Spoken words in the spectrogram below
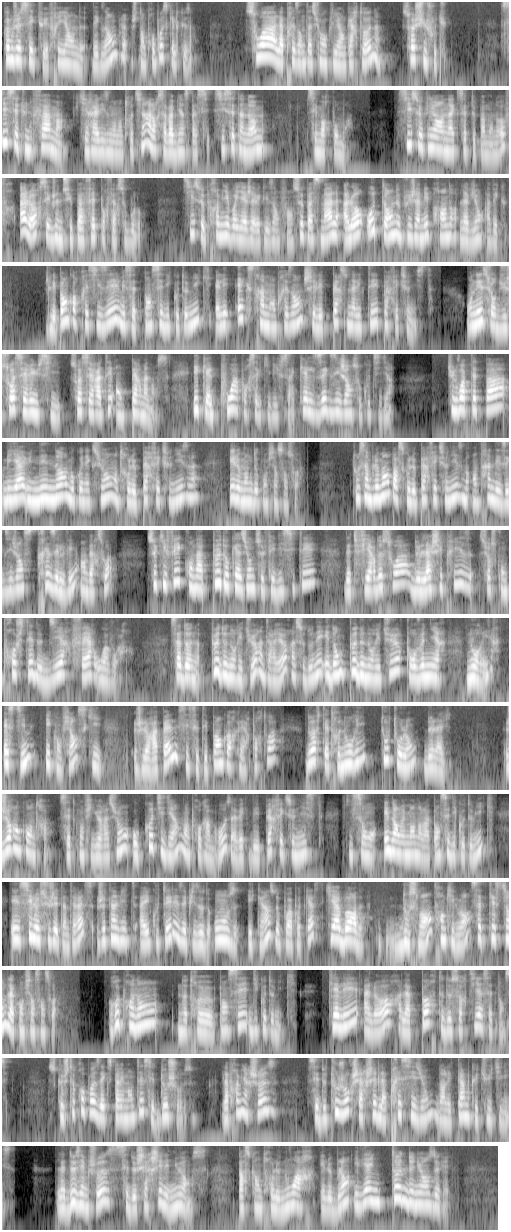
Comme je sais que tu es friande d'exemples, je t'en propose quelques-uns. Soit la présentation au client cartonne, soit je suis foutue. Si c'est une femme qui réalise mon entretien, alors ça va bien se passer. Si c'est un homme, c'est mort pour moi. Si ce client n'accepte pas mon offre, alors c'est que je ne suis pas faite pour faire ce boulot. Si ce premier voyage avec les enfants se passe mal, alors autant ne plus jamais prendre l'avion avec eux. Je ne l'ai pas encore précisé, mais cette pensée dichotomique, elle est extrêmement présente chez les personnalités perfectionnistes. On est sur du soit c'est réussi, soit c'est raté en permanence. Et quel poids pour celles qui vivent ça, quelles exigences au quotidien? Tu le vois peut-être pas, mais il y a une énorme connexion entre le perfectionnisme et le manque de confiance en soi. Tout simplement parce que le perfectionnisme entraîne des exigences très élevées envers soi, ce qui fait qu'on a peu d'occasion de se féliciter, d'être fier de soi, de lâcher prise sur ce qu'on projetait de dire, faire ou avoir. Ça donne peu de nourriture intérieure à se donner et donc peu de nourriture pour venir nourrir estime et confiance qui, je le rappelle, si ce n'était pas encore clair pour toi, doivent être nourris tout au long de la vie. Je rencontre cette configuration au quotidien dans le programme OSE avec des perfectionnistes qui sont énormément dans la pensée dichotomique. Et si le sujet t'intéresse, je t'invite à écouter les épisodes 11 et 15 de Poa Podcast qui abordent doucement, tranquillement, cette question de la confiance en soi. Reprenons notre pensée dichotomique. Quelle est alors la porte de sortie à cette pensée? Ce que je te propose d'expérimenter, c'est deux choses. La première chose, c'est de toujours chercher de la précision dans les termes que tu utilises. La deuxième chose, c'est de chercher les nuances, parce qu'entre le noir et le blanc, il y a une tonne de nuances de gris.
